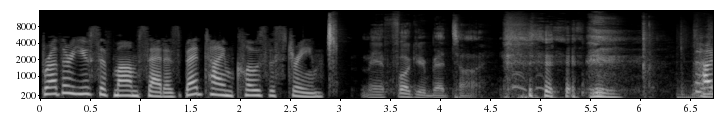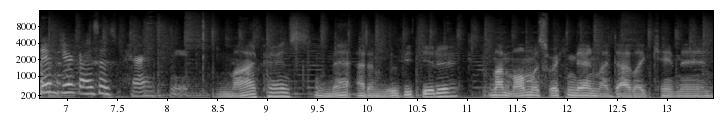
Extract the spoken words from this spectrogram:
Brother Yusuf mom said as bedtime close the stream. Man, fuck your bedtime. How did your guys' parents meet? My parents met at a movie theater. My mom was working there, and my dad like came in,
